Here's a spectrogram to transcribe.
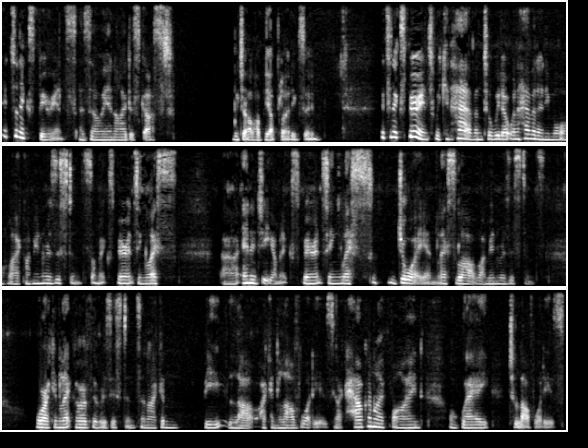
It's an experience, as Zoe and I discussed which I'll be uploading soon. It's an experience we can have until we don't want to have it anymore. Like I'm in resistance, I'm experiencing less uh, energy, I'm experiencing less joy and less love, I'm in resistance. or I can let go of the resistance and I can be love. I can love what is. Like, how can I find a way to love what is?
